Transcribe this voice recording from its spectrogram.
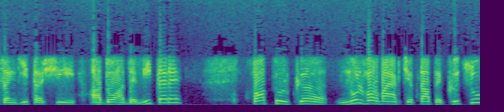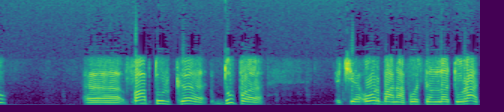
să înghită și a doua demitere, faptul că nu-l vor mai accepta pe Câțu, uh, faptul că după ce Orban a fost înlăturat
